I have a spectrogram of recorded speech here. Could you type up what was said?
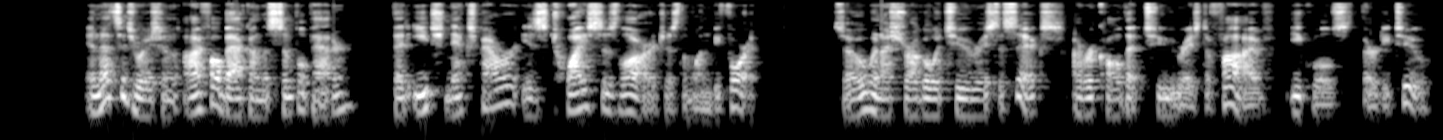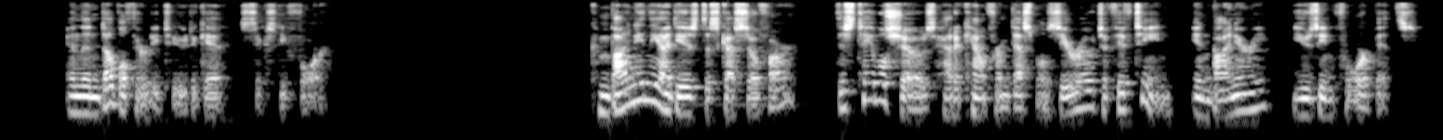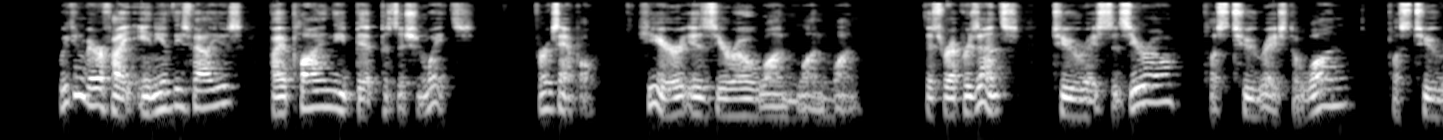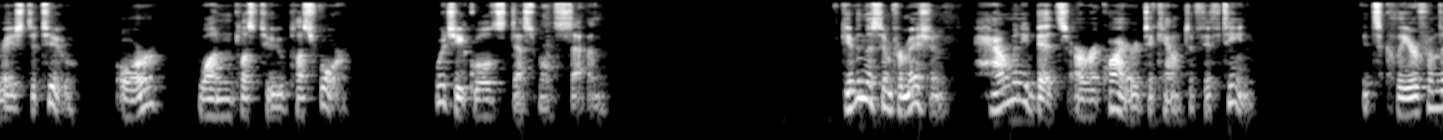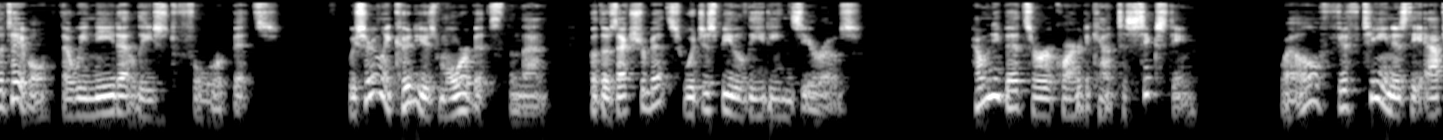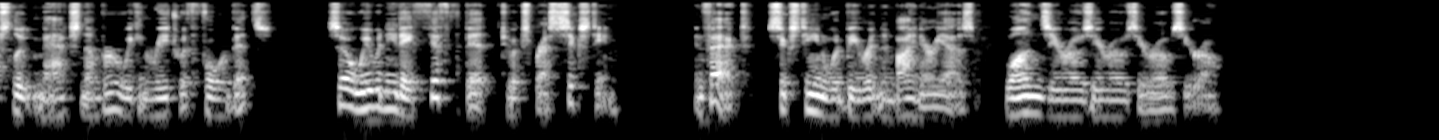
In that situation, I fall back on the simple pattern that each next power is twice as large as the one before it. So when I struggle with 2 raised to 6, I recall that 2 raised to 5 equals 32 and then double 32 to get 64. Combining the ideas discussed so far, this table shows how to count from decimal 0 to 15 in binary using 4 bits. We can verify any of these values by applying the bit position weights. For example, here is 0, 1, 1, 1. This represents 2 raised to 0 plus 2 raised to 1 plus 2 raised to 2, or 1 plus 2 plus 4, which equals decimal 7. Given this information, how many bits are required to count to 15? It's clear from the table that we need at least 4 bits. We certainly could use more bits than that, but those extra bits would just be leading zeros. How many bits are required to count to 16? Well, 15 is the absolute max number we can reach with 4 bits, so we would need a fifth bit to express 16. In fact, 16 would be written in binary as 10000.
